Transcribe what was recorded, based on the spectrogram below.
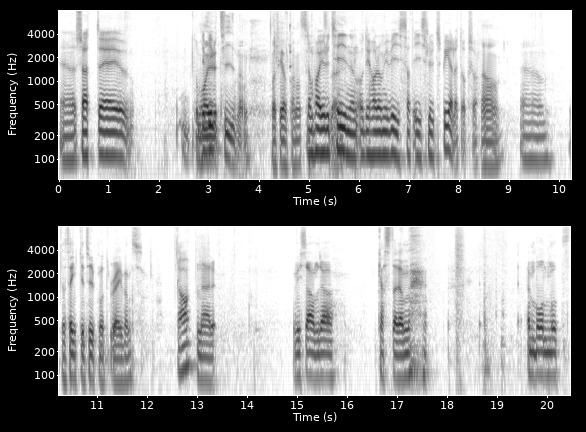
Eh, så att eh, De har ju blir- rutinen på ett helt annat sätt. de har ju rutinen och det har de ju visat i slutspelet också. Ja, Eh, jag tänker typ mot Ravens. ja, När vissa andra kastar en, en boll mot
